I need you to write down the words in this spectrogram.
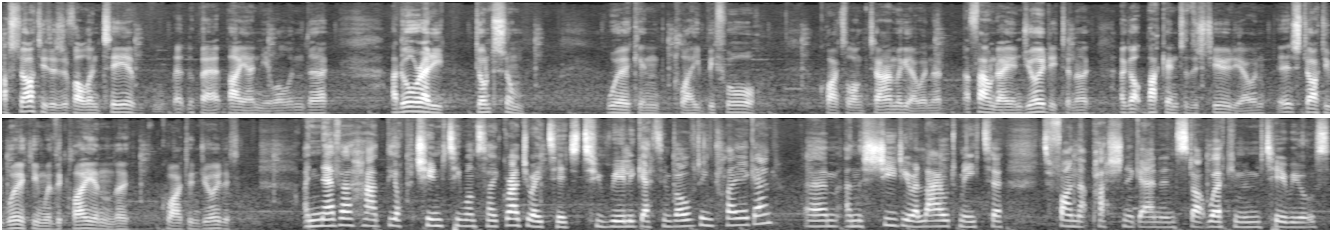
I started as a volunteer at the Biennial and uh, I'd already done some work in clay before, quite a long time ago, and I, I found I enjoyed it and I, I got back into the studio and it started working with the clay and I quite enjoyed it. I never had the opportunity once I graduated to really get involved in clay again. Um, and the studio allowed me to, to find that passion again and start working with materials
